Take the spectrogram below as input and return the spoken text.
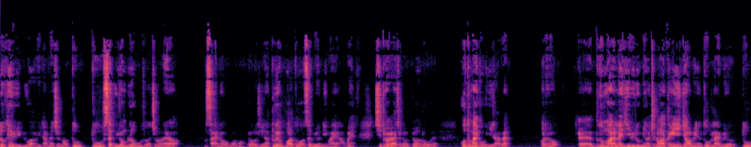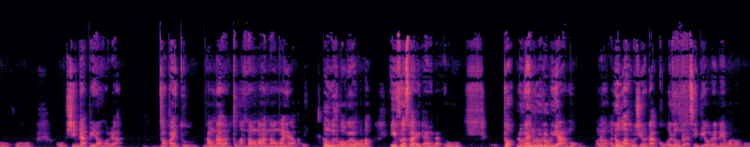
လုပ်ခဲ့ပြီးပြီးသွားပြီဒါပေမဲ့ကျွန်တော်သူ့သူဆက်ပြီးတော့မလုပ်ဘူးဆိုတော့ကျွန်တော်လည်းမဆိုင်တော့ဘူးပေါ့နော်ပြောလို့ရှိရင်သူ့ရဲ့ဘွားသူ့ကိုဆက်ပြီးတော့နေမရအောင်ပဲရှိတဲ့ဘက်ကကျွန်တော်ပြောသလိုပဲကိုယ်တမိုင်းကိုရေးတာဗျဟုတ်တယ်ဟုတ်အဲဘယ်သူမှလည်းရေးပြီးလို့မရကျွန်တော်ကတကယ်ကြောင်နေသူ့လိုက်ပြီးတော့သူ့ဟိုဟိုရှင်းပြပေးတော့မှာဗျာနောက်ပိုင်းသူနောင်လာတာသူကနောင်လာနောင်မရပါလေအဲ့လိုမျိုးသဘောမျိုးပေါ့နော် influence ဆိုတဲ့အတိုင်းပဲဟိုတော့လူတိုင်းလိုလုပ်လို့ရတာမဟုတ်ဘူးပေါ့နော်အလုံးမှာဆိုလို့ရှိရင်တော့ဒါကိုအလုံးအတွက်အဆင်ပြေတဲ့နေပေါ့နော်ဟို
